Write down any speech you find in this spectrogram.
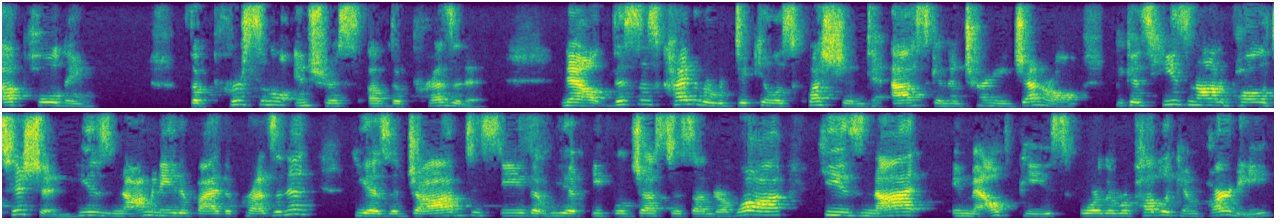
upholding the personal interests of the president. Now, this is kind of a ridiculous question to ask an attorney general because he's not a politician. He is nominated by the president. He has a job to see that we have equal justice under law. He is not a mouthpiece for the Republican Party.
